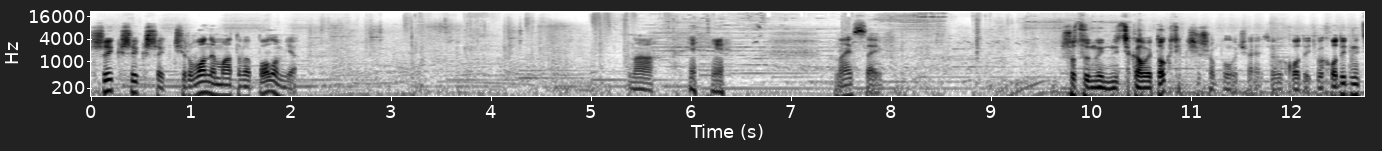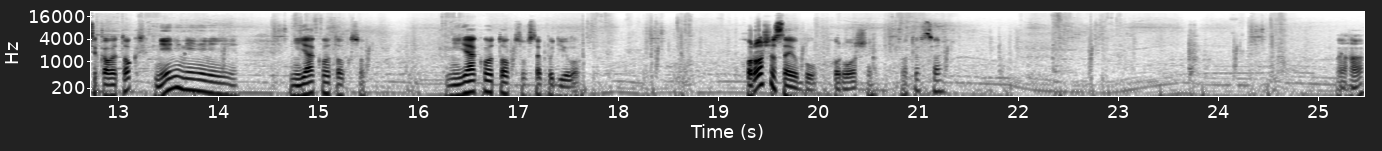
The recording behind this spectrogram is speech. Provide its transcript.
Шик, шик, шик. Червоне матове полум'я. На. Найс сейф. Що це не, цікавий токсик чи що виходить? Виходить. Виходить не цікавий токсик? Ні, ні, ні, ні, ні, ні. Ніякого токсу. Ніякого токсу, все по ділу. Хороший сейв був? Хороший. От і все. Ага.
